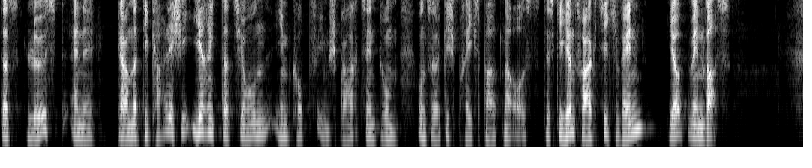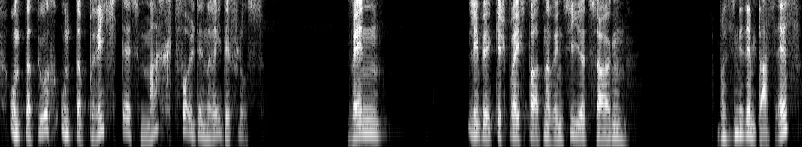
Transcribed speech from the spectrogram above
das löst eine grammatikalische Irritation im Kopf, im Sprachzentrum unserer Gesprächspartner aus. Das Gehirn fragt sich, wenn, ja, wenn was. Und dadurch unterbricht es machtvoll den Redefluss. Wenn, liebe Gesprächspartnerin, Sie jetzt sagen, was ist mit dem das es?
